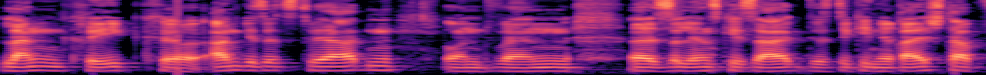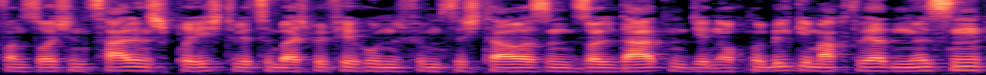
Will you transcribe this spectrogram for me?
langen Krieg äh, angesetzt werden. Und wenn äh, Zelensky sagt, dass der Generalstab von solchen Zahlen spricht, wie zum Beispiel 450.000 Soldaten, die noch mobil gemacht werden müssen,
